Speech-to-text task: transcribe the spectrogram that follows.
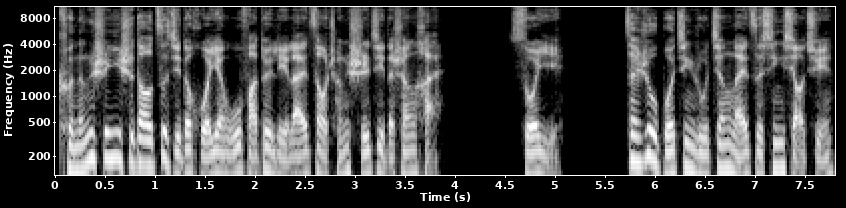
可能是意识到自己的火焰无法对李来造成实际的伤害，所以，在肉搏进入将来自星小群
